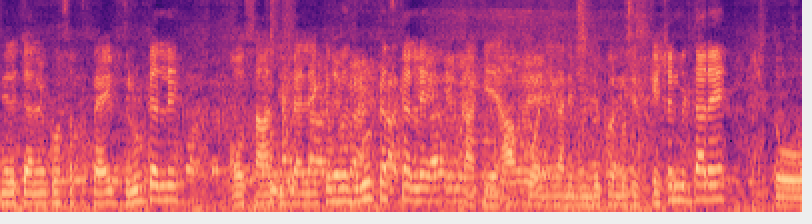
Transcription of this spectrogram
मेरे चैनल को सब्सक्राइब ज़रूर कर लें और साथ ही बेल आइकन को ज़रूर प्रेस कर लें ताकि आपको आने वाली वीडियो का नोटिफिकेशन मिलता रहे। तो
